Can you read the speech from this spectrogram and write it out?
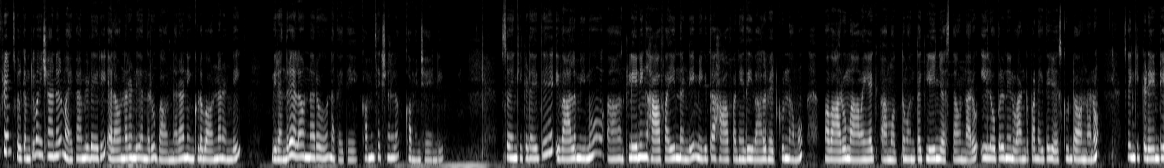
friends welcome to my channel my family diary. ఎలా ఉన్నారండి అందరూ? బాగున్నారా? నేను కూడా బాగున్నానండి. మీరందరూ ఎలా ఉన్నారో నాకైతే కామెంట్ సెక్షన్లో కామెంట్ చేయండి. సో ఇంక ఇక్కడైతే ఇవాళ మేము క్లీనింగ్ హాఫ్ అయ్యిందండి. మిగతా హాఫ్ అనేది ఇవాళ పెట్టుకున్నాము. మా వారు మామయ్య మొత్తం అంతా క్లీన్ చేస్తూ ఉన్నారు. ఈ లోపల నేను వంట పని అయితే చేసుకుంటా ఉన్నాను. సో ఇంక ఇక్కడ ఏంటి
